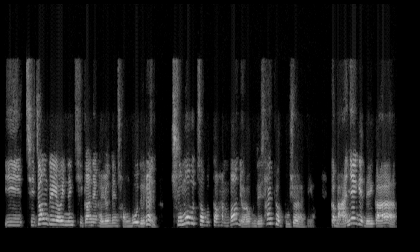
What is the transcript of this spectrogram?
이 지정되어 있는 기관에 관련된 정보들은 주무부처부터 한번 여러분들이 살펴보셔야 돼요. 그러니까 만약에 내가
